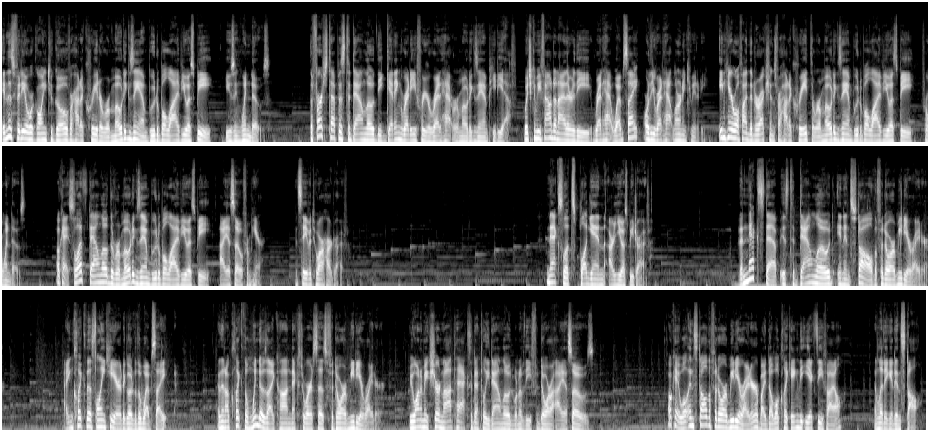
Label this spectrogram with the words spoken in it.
In this video, we're going to go over how to create a remote exam bootable live USB using Windows. The first step is to download the Getting Ready for Your Red Hat Remote Exam PDF, which can be found on either the Red Hat website or the Red Hat Learning Community. In here, we'll find the directions for how to create the Remote Exam Bootable Live USB for Windows. Okay, so let's download the Remote Exam Bootable Live USB ISO from here and save it to our hard drive. Next, let's plug in our USB drive. The next step is to download and install the Fedora Media Writer. I can click this link here to go to the website, and then I'll click the Windows icon next to where it says Fedora Media Writer. We want to make sure not to accidentally download one of the Fedora ISOs. Okay, we'll install the Fedora Media Writer by double clicking the exe file and letting it install.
